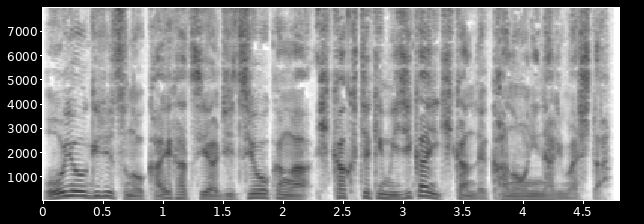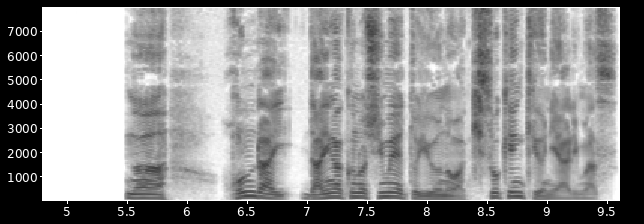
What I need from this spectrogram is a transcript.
応用技術の開発や実用化が比較的短い期間で可能になりました。が、本来大学の使命というのは基礎研究にあります。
